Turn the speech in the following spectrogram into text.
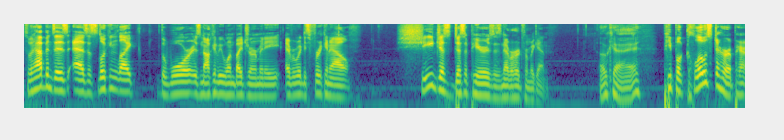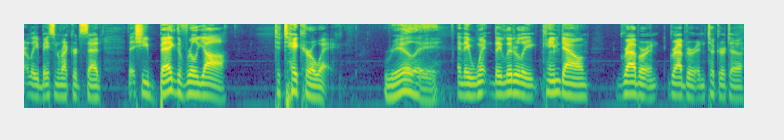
So what happens is, as it's looking like the war is not going to be won by Germany, everybody's freaking out. She just disappears, is never heard from again. Okay. People close to her, apparently, based on records, said that she begged the Vril Ya to take her away, Really? and they went. They literally came down, grab her and grabbed her and took her to.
